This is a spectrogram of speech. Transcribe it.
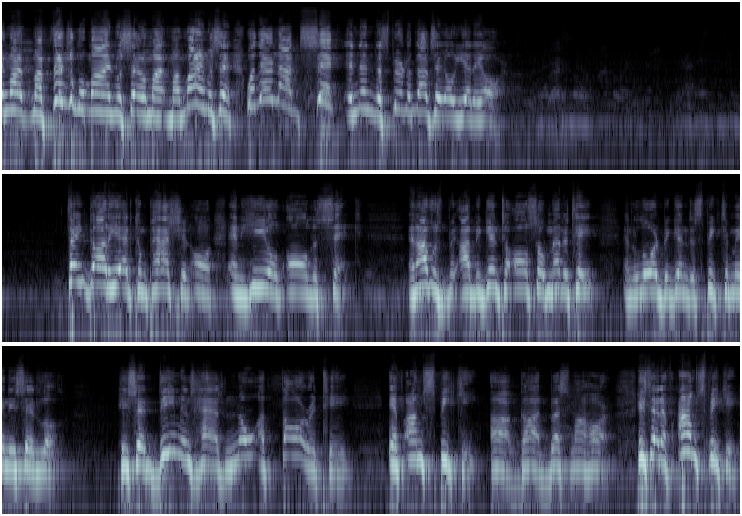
and my, my physical mind was saying, my, my mind was saying, well, they're not sick. And then the Spirit of God said, oh, yeah, they are. Thank God he had compassion on and healed all the sick. And I was I began to also meditate, and the Lord began to speak to me, and he said, Look, he said, demons has no authority if I'm speaking. Oh, God bless my heart. He said, if I'm speaking,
